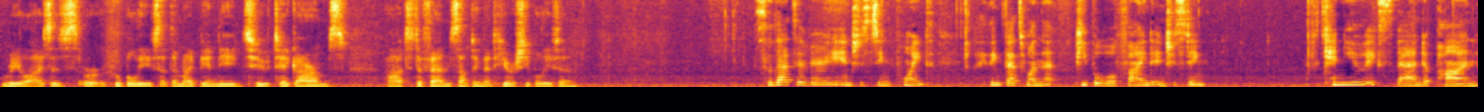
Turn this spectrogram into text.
realizes or who believes that there might be a need to take arms uh, to defend something that he or she believes in so that's a very interesting point i think that's one that people will find interesting can you expand upon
